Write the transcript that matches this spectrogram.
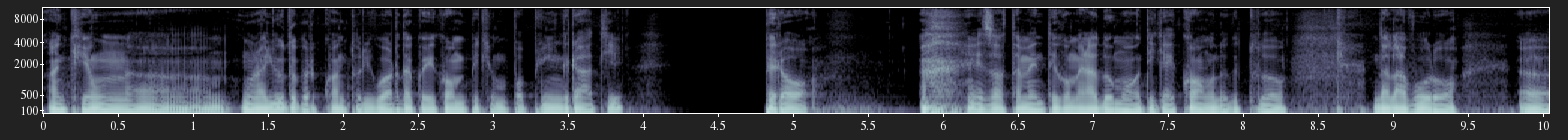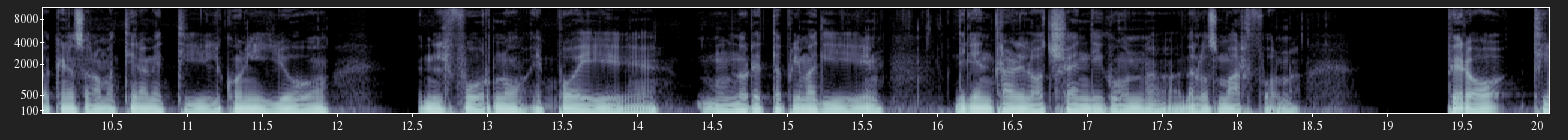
anche un, uh, un, aiuto per quanto riguarda quei compiti un po' più ingrati, però esattamente come la domotica è comodo che tu da lavoro, uh, che ne so, la mattina metti il coniglio nel forno e poi un'oretta prima di, di rientrare lo accendi con, uh, dallo smartphone. Però ti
